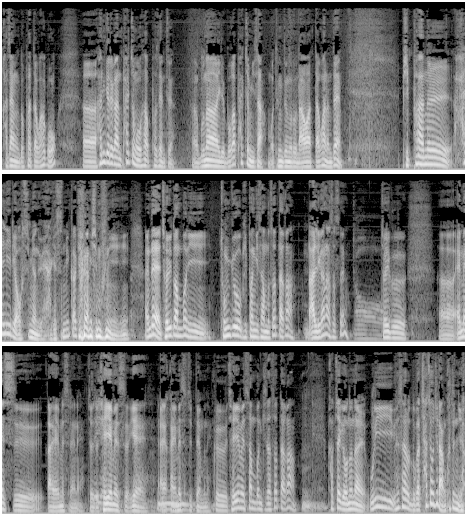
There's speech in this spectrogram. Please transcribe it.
가장 높았다고 하고 어, 한겨레가 한 8.54%, 어, 문화일보가 8.24, 뭐 등등으로 나왔다고 하는데 비판을 할 일이 없으면 왜 하겠습니까 경향신문이? 아, 근데 저희도 한번 이 종교 비판 기사 한번 썼다가 난리가 났었어요. 어. 저희 그 어, MS, 아, MS래네. 저, 저, JMS, 예. 아, 약간 MSG 때문에. 그, JMS 한번 기사 썼다가, 갑자기 어느 날, 우리 회사로 누가 찾아오질 않거든요.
